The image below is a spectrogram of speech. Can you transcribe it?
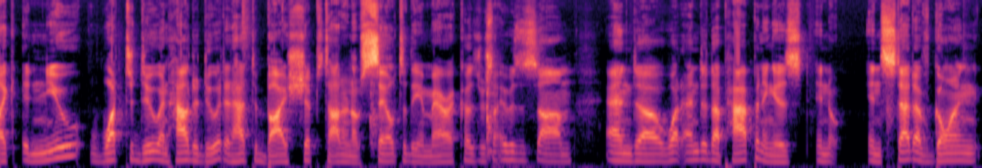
like it knew what to do and how to do it. It had to buy ships to I don't know sail to the Americas or something. It was um and uh, what ended up happening is in instead of going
